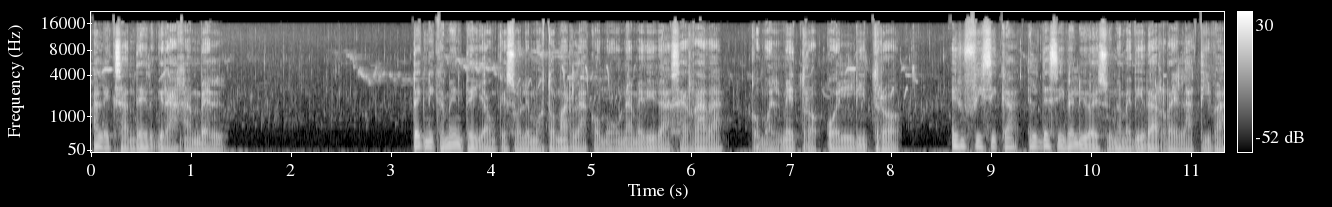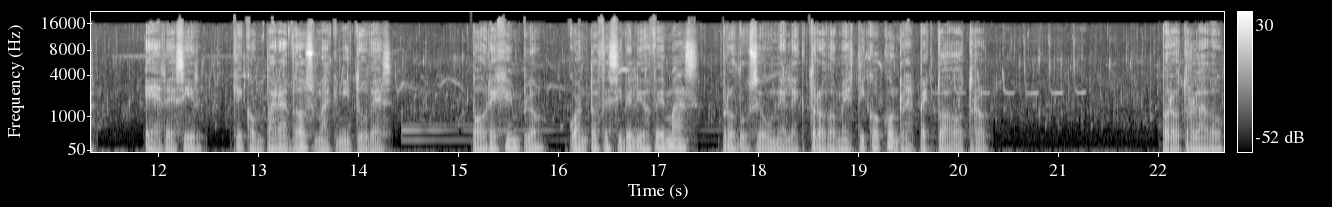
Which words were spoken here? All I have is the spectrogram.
Alexander Graham Bell. Técnicamente, y aunque solemos tomarla como una medida cerrada, como el metro o el litro, en física el decibelio es una medida relativa, es decir, que compara dos magnitudes. Por ejemplo, cuántos decibelios de más produce un electrodoméstico con respecto a otro. Por otro lado,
